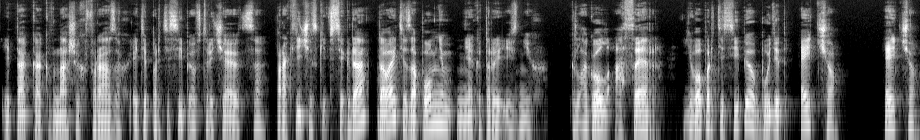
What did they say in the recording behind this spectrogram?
и так как в наших фразах эти партисипио встречаются практически всегда, давайте запомним некоторые из них. Глагол hacer, его партисипио будет hecho. Hecho,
